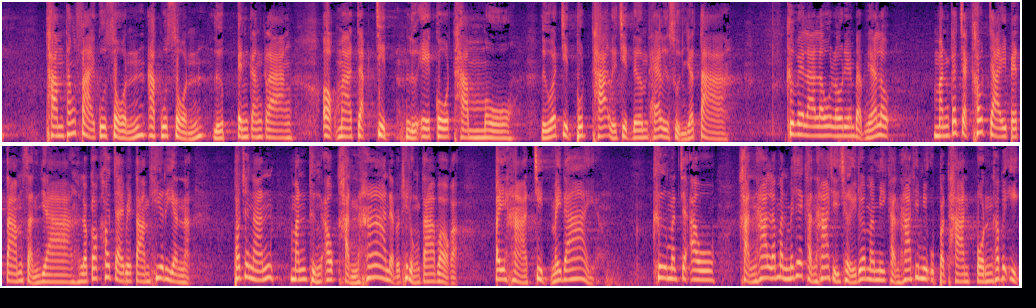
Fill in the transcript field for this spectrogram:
ทำทั้งฝ่ายกุศล อกุศลหรือเป็นกลางๆ ออกมาจากจิตหรือเอโกธรรมโม หรือว่าจิตพุทธะ หรือจิตเดิมแท้หรือสุญญตา คือเวลาเราเราเรียนแบบนี้เรามันก็จะเข้าใจไปตามสัญญา แล้วก็เข้าใจไปตามที่เรียนอะ เพราะฉะนั้นมันถึงเอาขันห้าเนี่ยแบบที่หลวงตาบอกอะไปหาจิตไม่ได้ คือมันจะเอา ขันห้าแล้วมันไม่ใช่ขันห้าเฉยๆด้วยมันมีขันห้าที่มีอุปทานปนเข้าไปอีก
